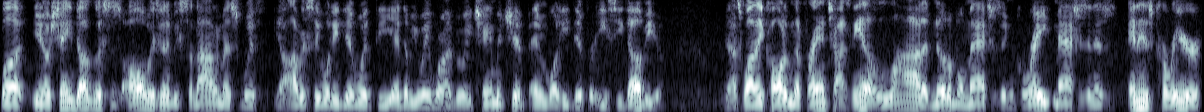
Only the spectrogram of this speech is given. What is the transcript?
But you know, Shane Douglas is always going to be synonymous with you know, obviously what he did with the NWA World Heavyweight Championship and what he did for ECW. That's why they called him the franchise. And he had a lot of notable matches and great matches in his in his career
